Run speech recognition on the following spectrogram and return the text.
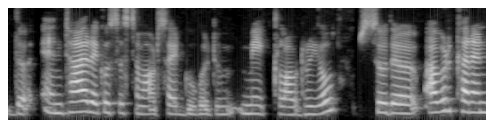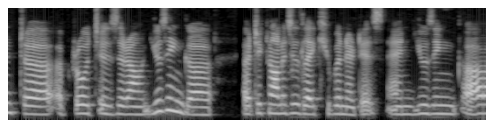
the entire ecosystem outside Google to make cloud real. So the our current uh, approach is around using uh, uh technologies like Kubernetes and using a uh,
